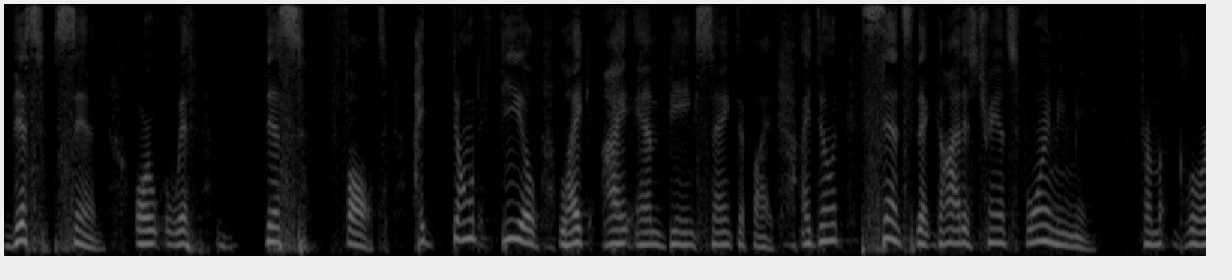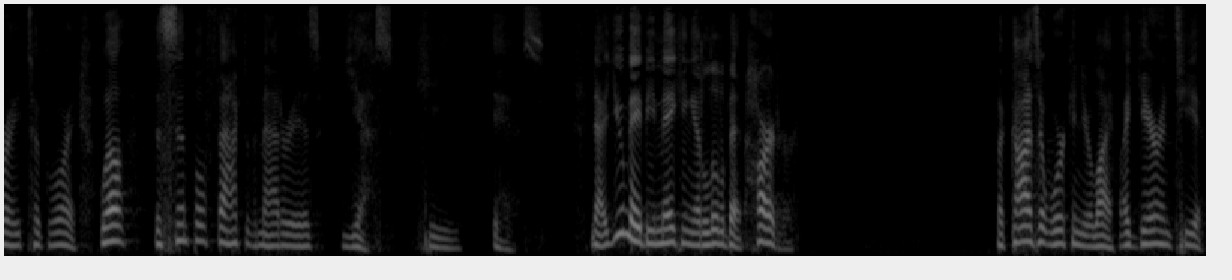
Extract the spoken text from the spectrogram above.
this sin or with this fault. I don't feel like I am being sanctified. I don't sense that God is transforming me from glory to glory. Well, the simple fact of the matter is yes, He is. Now, you may be making it a little bit harder, but God's at work in your life. I guarantee it.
